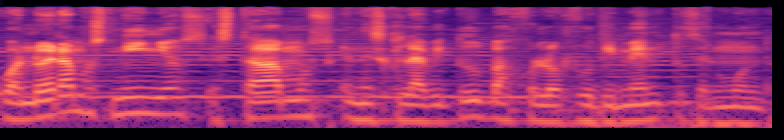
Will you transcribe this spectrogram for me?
cuando éramos niños estábamos en esclavitud bajo los rudimentos del mundo.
